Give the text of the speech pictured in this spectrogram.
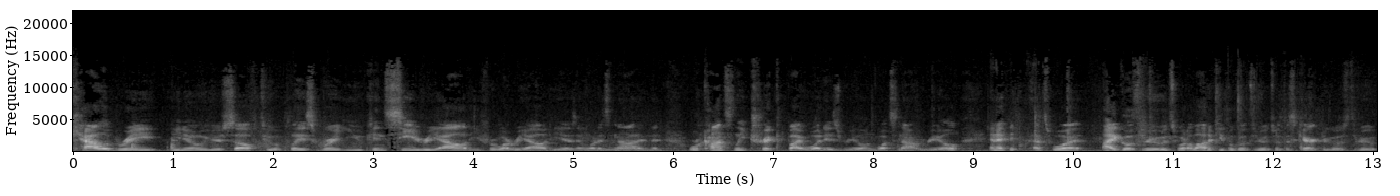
calibrate you know yourself to a place where you can see reality for what reality is and what it's not and then we're constantly tricked by what is real and what's not real. And i think that's what i go through it's what a lot of people go through it's what this character goes through.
